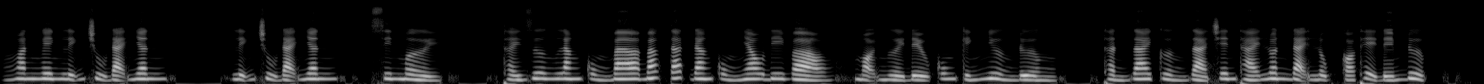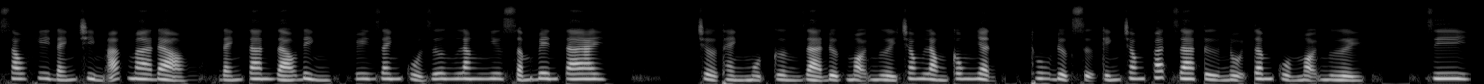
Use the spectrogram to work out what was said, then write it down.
Hoan nghênh lĩnh chủ đại nhân. Lĩnh chủ đại nhân, xin mời. Thấy Dương Lăng cùng ba bác tát đang cùng nhau đi vào, mọi người đều cung kính nhường đường. Thần giai cường giả trên Thái Luân Đại Lục có thể đếm được. Sau khi đánh chìm ác ma đảo, đánh tan giáo đình, uy danh của Dương Lăng như sấm bên tai. Trở thành một cường giả được mọi người trong lòng công nhận, thu được sự kính trong phát ra từ nội tâm của mọi người. Di,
